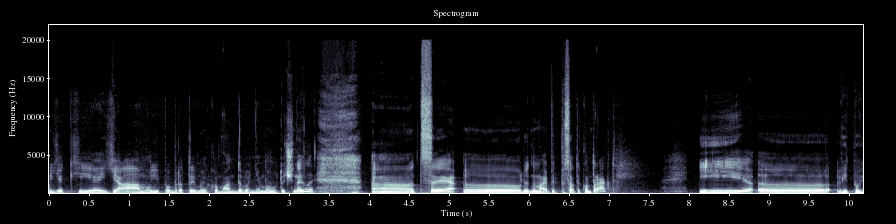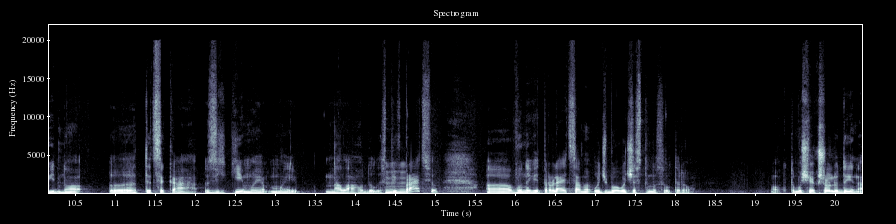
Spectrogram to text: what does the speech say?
яке я, мої побратими і командування ми уточнили. Е, Це е, людина має підписати контракт, і відповідно ТЦК, з якими ми налагодили співпрацю, вони відправляють саме учбову частину сил ТРО. От, тому що якщо людина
